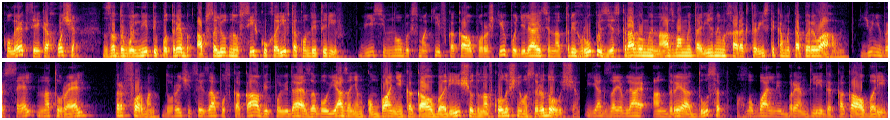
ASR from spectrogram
Колекція, яка хоче задовольнити потреби абсолютно всіх кухарів та кондитерів. Вісім нових смаків какао-порошків поділяються на три групи з яскравими назвами та різними характеристиками та перевагами: Universal, Naturel, Performant. До речі, цей запуск какао відповідає зобов'язанням компанії Какао Барі щодо навколишнього середовища. Як заявляє Андреа Дусет, глобальний бренд-лідер Какао Барі,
